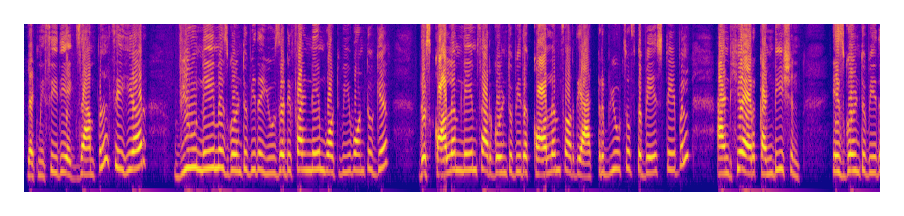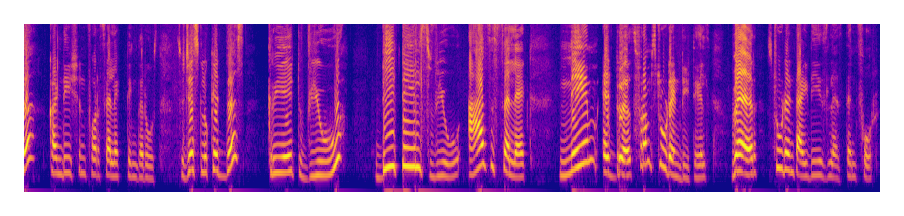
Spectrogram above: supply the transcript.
Let me see the example. See here, view name is going to be the user defined name what we want to give. This column names are going to be the columns or the attributes of the base table and here condition is going to be the condition for selecting the rows. So, just look at this create view, details view as select name address from student details where student ID is less than 4.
